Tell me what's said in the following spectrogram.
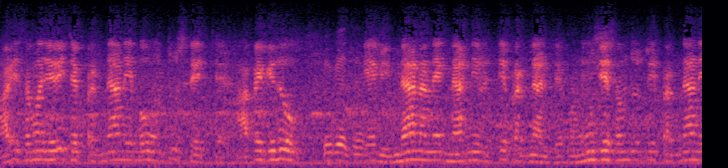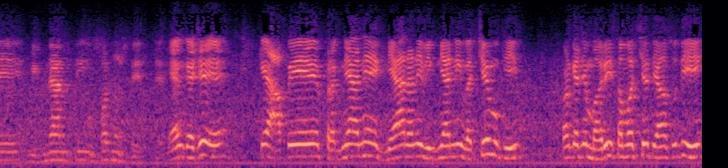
મારી સમજ એવી છે પ્રજ્ઞાન એ બહુ ઊંચું સ્ટેજ છે. આપે કીધું શું કે છે? કે વિજ્ઞાન અને જ્ઞાનની વચ્ચે પ્રજ્ઞાન છે. પણ હું જે સમજુ છું પ્રજ્ઞાન એ વિજ્ઞાનથી ઉપરનું સ્ટેજ છે. એમ કે છે કે આપે પ્રજ્ઞાને જ્ઞાન અને વિજ્ઞાનની વચ્ચે મૂકી પણ કે જે મારી સમજ છે ત્યાં સુધી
